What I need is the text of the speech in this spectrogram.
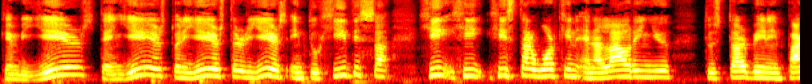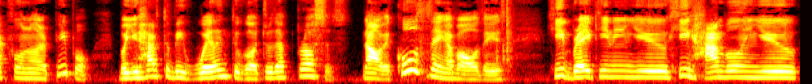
can be years, 10 years, 20 years, 30 years into he decide, he he he start working and allowing you to start being impactful on other people. But you have to be willing to go through that process. Now, the cool thing about this, he breaking in you, he humbling you,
